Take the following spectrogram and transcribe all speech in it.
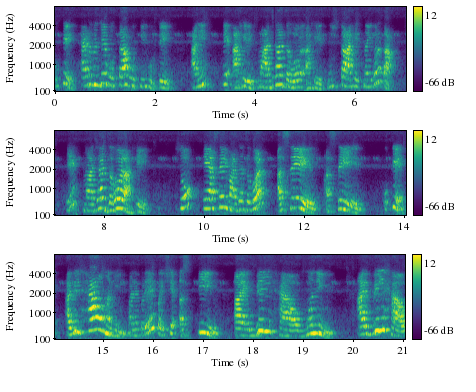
ओके हॅड म्हणजे होता होती होते. आणि हे आहेत माझ्या जवळ आहेत. नुसतं आहेत नाही बरं का? हे माझ्या जवळ आहेत. सो हे असेल माझ्या जवळ असेल असेल. Okay I will have money माझ्याकडे पैसे असतील. I will have money I will have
